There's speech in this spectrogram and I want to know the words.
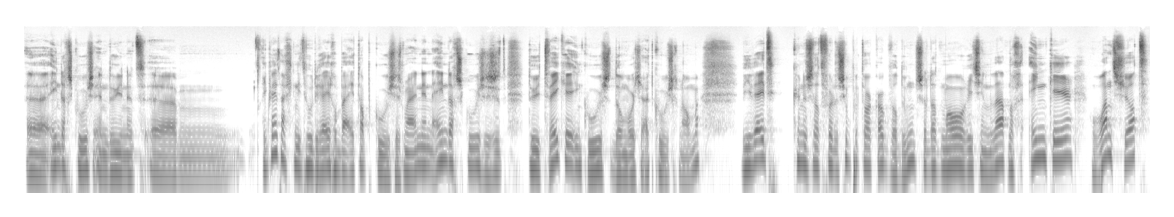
uh, eendagskoers en doe je het. Um, ik weet eigenlijk niet hoe de regel bij etappekoers is, maar in een eendagskoers is het. Doe je twee keer in koers, dan word je uit koers genomen. Wie weet kunnen ze dat voor de Supertalk ook wel doen, zodat Moritz inderdaad nog één keer one shot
